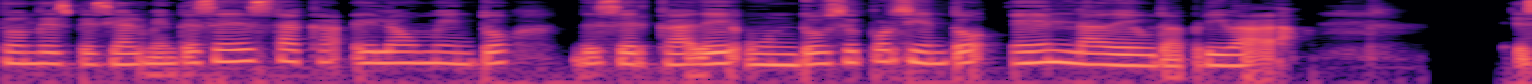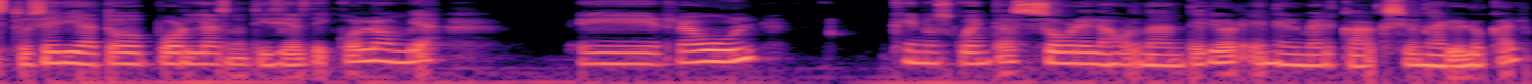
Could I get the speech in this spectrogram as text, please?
donde especialmente se destaca el aumento de cerca de un 12% en la deuda privada. Esto sería todo por las noticias de Colombia. Eh, Raúl, ¿qué nos cuentas sobre la jornada anterior en el mercado accionario local?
